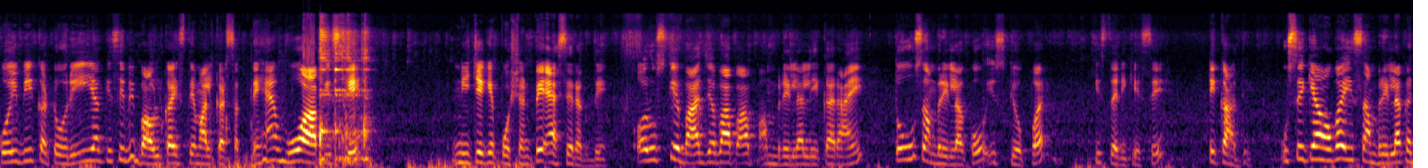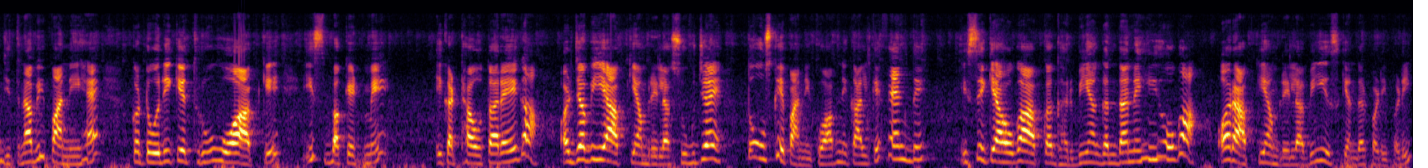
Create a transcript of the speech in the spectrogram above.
कोई भी कटोरी या किसी भी बाउल का इस्तेमाल कर सकते हैं, वो आप इसके नीचे के पोर्शन पे ऐसे रख दें। और उसके बाद जब आप आप अम्ब्रेला लेकर आएँ तो उस अम्ब्रेला को इसके ऊपर इस तरीके से टिका दें। उससे क्या होगा, इस अम्ब्रेला का जितना भी पानी है, कटोरी के थ्रू वो आपके इस बकेट में इकट्ठा होता रहेगा। और जब ये आपकी अम्ब्रेला सूख जाए तो उसके पानी को आप निकाल के फेंक दें। इससे क्या होगा? आपका घर भी यहाँ गंदा नहीं होगा और आपकी अम्ब्रेला भी इसके अंदर पड़ी पड़ी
